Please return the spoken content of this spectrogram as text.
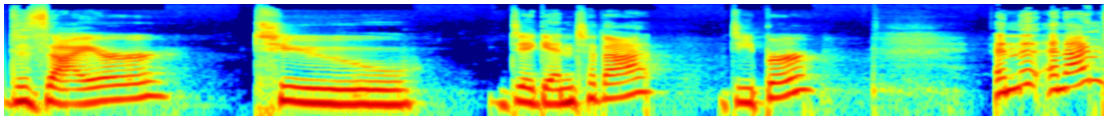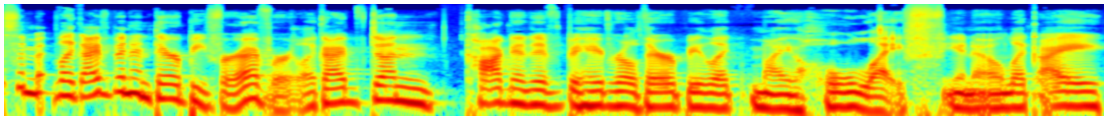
desire to dig into that deeper. And th- and I'm some like I've been in therapy forever. Like I've done cognitive behavioral therapy like my whole life, you know. Like I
